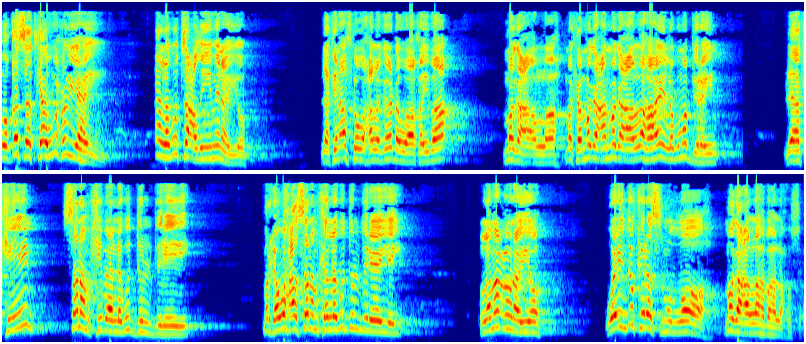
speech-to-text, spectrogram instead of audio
Oo qasadkaa wuxuu yahay in lagu tacdiiminayo. Laakiin afka waxaa lagaga dhawaaqayba magaca allah. Marka magacaan magaca allah ahayn laguma birayn. Laakiin sanamkii baa lagu dulbireeyey marka waxaa sanamka lagu dulbireeyey lama cunayo. Wa in dukira smuullah magaca allah ba ha la xuse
